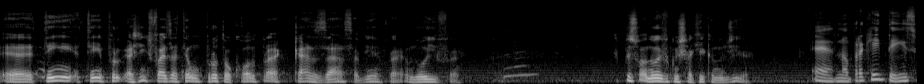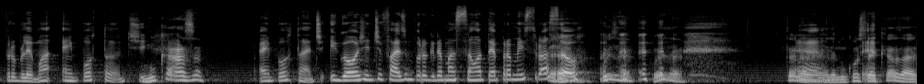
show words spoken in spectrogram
É, tem, tem, a gente faz até um protocolo para casar, sabia? Para noiva pessoa noiva com enxaqueca no dia? É, não, para quem tem esse problema é importante. Não casa. É importante. Igual a gente faz uma programação até para menstruação. É, pois é, pois é. Então, não, é, ela não consegue é. casar.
